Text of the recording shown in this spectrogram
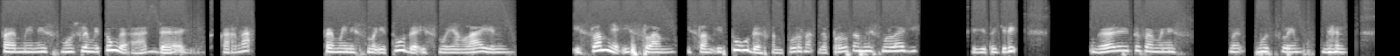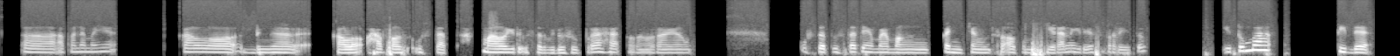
feminis muslim itu nggak ada gitu. Karena feminisme itu udah ismu yang lain. Islam ya Islam. Islam itu udah sempurna nggak perlu feminisme lagi. Kayak gitu. Jadi nggak ada itu feminis muslim. Dan uh, apa namanya kalau dengar kalau hafal Ustadz Akmal gitu Ustadz Widodo Supraha orang-orang yang Ustadz-Ustadz yang memang kenceng soal pemikiran gitu ya seperti itu itu mah tidak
